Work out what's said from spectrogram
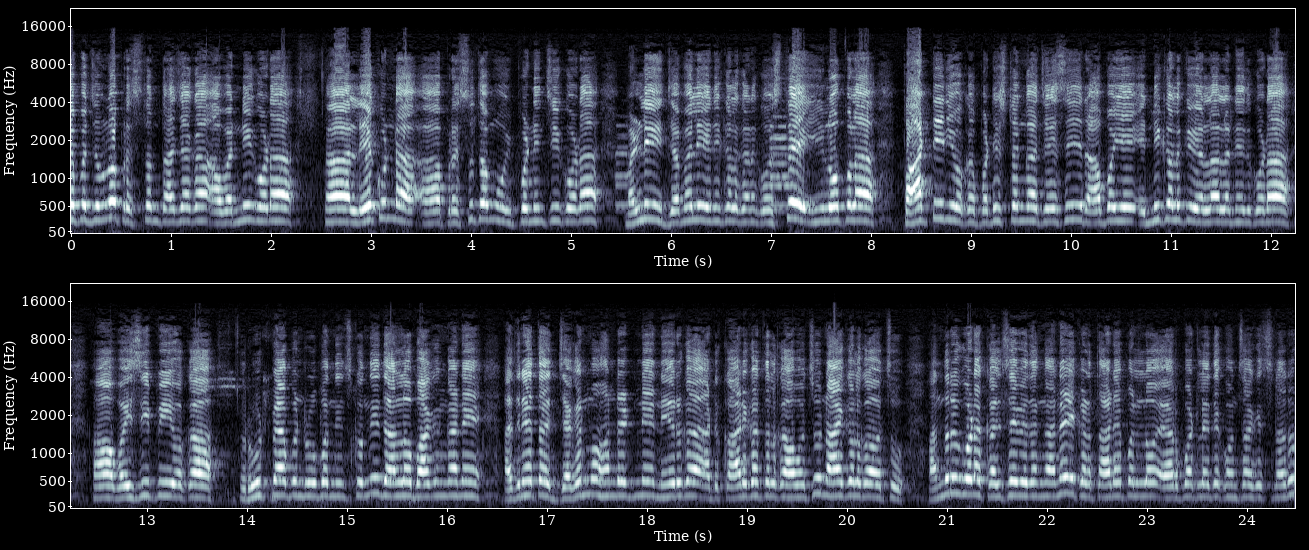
నేపథ్యంలో ప్రస్తుతం తాజాగా అవన్నీ కూడా లేకుండా ప్రస్తుతం ప్రస్తుతము ఇప్పటి నుంచి కూడా మళ్ళీ జమలి ఎన్నికలు కనుక వస్తే ఈ లోపల పార్టీని ఒక పటిష్టంగా చేసి రాబోయే ఎన్నికలకు వెళ్ళాలనేది కూడా వైసీపీ ఒక రూట్ మ్యాప్ని రూపొందించుకుంది. దానిలో భాగంగానే అధినేత జగన్మోహన్ రెడ్డినే నేరుగా అటు కార్యకర్తలు కావచ్చు నాయకులు కావచ్చు అందరూ కూడా కలిసే విధంగానే ఇక్కడ తాడేపల్లిలో ఏర్పాట్లు అయితే కొనసాగిస్తున్నారు.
